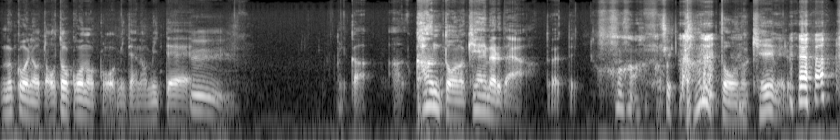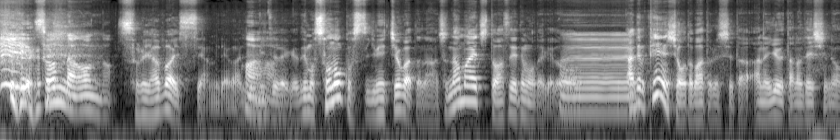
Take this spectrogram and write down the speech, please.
向こうにおった男の子みたいなのを見て、うん。なんかあ「関東のケーメルだよ」とか言って「関東のケーメル。そんなんおんの？それやばいっすやん」みたいな感じで見てたけど、でもその子めっちゃよかったな。ちょっと名前ちょっと忘れてもうたけどあでも天翔とバトルしてた。あの雄太の弟子の。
